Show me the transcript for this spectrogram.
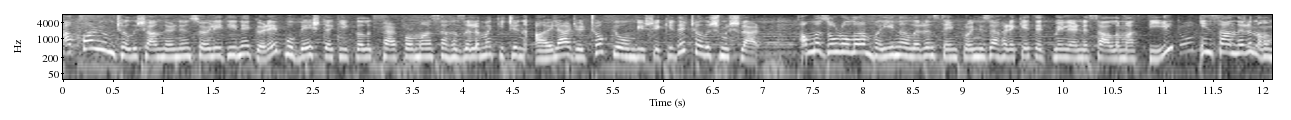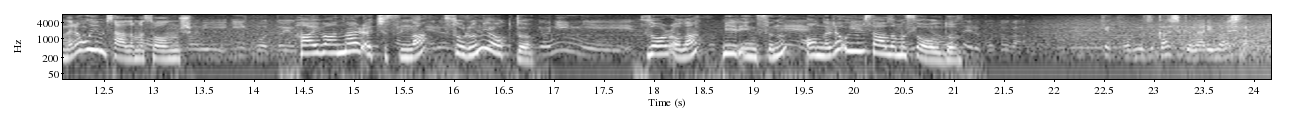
Akvaryum çalışanlarının söylediğine göre bu 5 dakikalık performansa hazırlamak için aylarca çok yoğun bir şekilde çalışmışlar. Ama zor olan balinaların senkronize hareket etmelerini sağlamak değil, insanların onlara uyum sağlaması olmuş. Hayvanlar açısından sorun yoktu. Zor olan bir insanın onlara uyum sağlaması oldu. 結構難しくなりました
